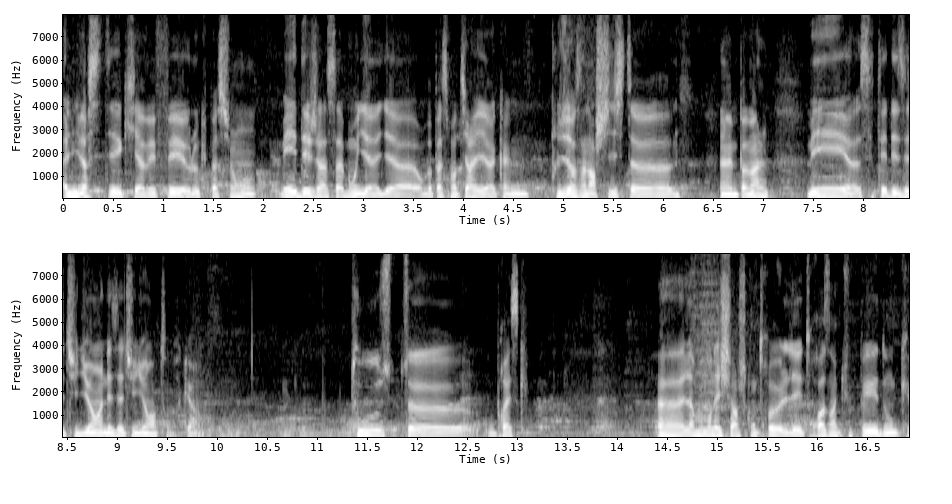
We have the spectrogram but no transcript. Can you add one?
à l'université qui avaient fait euh, l'occupation. Mais déjà, ça, bon, il y a, il y a- on va pas se mentir, il y a quand même plusieurs anarchistes, il y en a même pas mal, mais c'était des étudiants et des étudiantes, en tout cas. Tous, ou presque. L'amendement des charges contre les trois inculpés, donc,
